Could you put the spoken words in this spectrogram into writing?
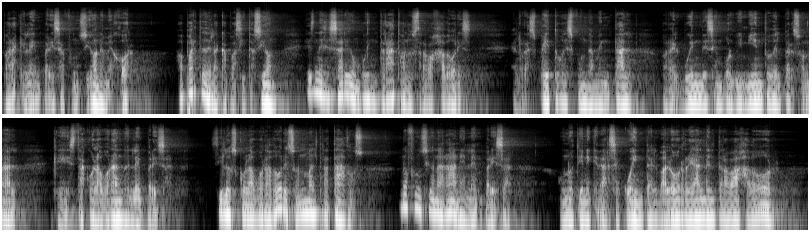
para que la empresa funcione mejor. Aparte de la capacitación, es necesario un buen trato a los trabajadores. El respeto es fundamental para el buen desenvolvimiento del personal que está colaborando en la empresa. Si los colaboradores son maltratados, no funcionarán en la empresa. Uno tiene que darse cuenta el valor real del trabajador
